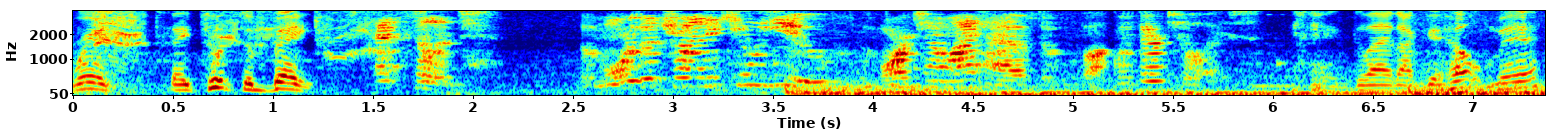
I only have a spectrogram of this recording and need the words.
Wrench, they took the bait. Excellent. The more they're trying to kill you, the more time I have to fuck with their toys. Glad I could help, man.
